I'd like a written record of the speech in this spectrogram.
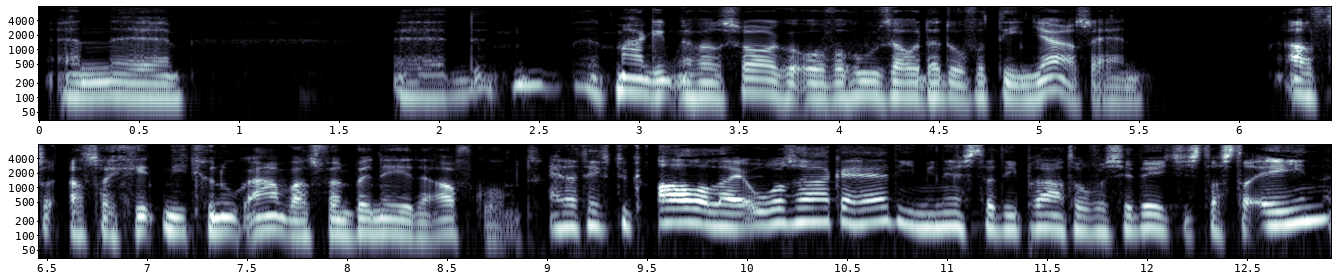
En uh, uh, maak ik me wel zorgen over hoe zou dat over tien jaar zijn. Als, als er niet genoeg aan was van beneden afkomt. En dat heeft natuurlijk allerlei oorzaken. Hè? Die minister die praat over cd'tjes, dat is er één.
